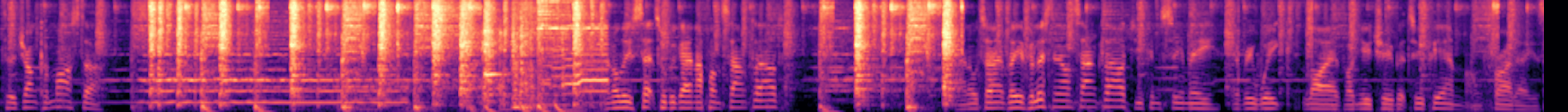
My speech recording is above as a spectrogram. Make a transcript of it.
Shout to the Drunken Master. And all these sets will be going up on SoundCloud. And alternatively, if you're listening on SoundCloud, you can see me every week live on YouTube at 2 pm on Fridays.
